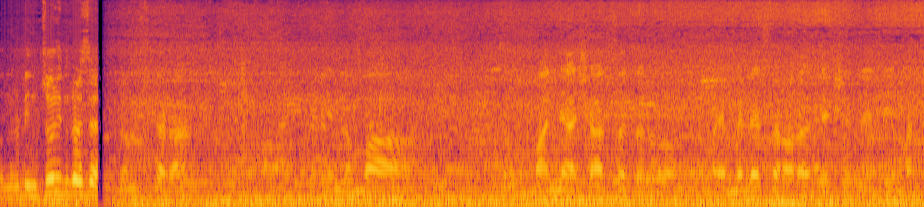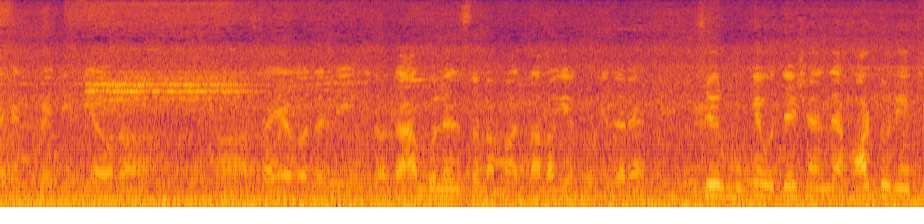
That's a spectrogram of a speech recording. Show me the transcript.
ಒಂದು ಇಂಚೂರು ಸರ್. ನಮಸ್ಕಾರ. ನಮ್ಮ ಮಾನ್ಯ ಶಾಸಕರು, ನಮ್ಮ ಎಂ ಎಲ್ ಎ ಸರ್ ಅವರ ಅಧ್ಯಕ್ಷತೆಯಲ್ಲಿ ಮತ್ತು ಹೆಲ್ಪೇಜ್ ಇಂಡಿಯಾ ಅವರ ಸಹಯೋಗದಲ್ಲಿ ಇದೊಂದು ಆಂಬ್ಯುಲೆನ್ಸ್ ನಮ್ಮ ತಾಲೂಕಿಗೆ ಕೊಟ್ಟಿದ್ದಾರೆ. ಇವ್ರ ಮುಖ್ಯ ಉದ್ದೇಶ ಅಂದರೆ ಹಾರ್ಟ್ ಟು ರೀಚ್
